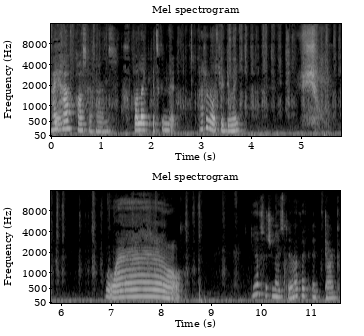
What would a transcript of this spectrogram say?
I Yeah. have Posca fans. but like it's gonna. I don't know what you're doing. Wow. You have such a nice blue. I have like a dark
